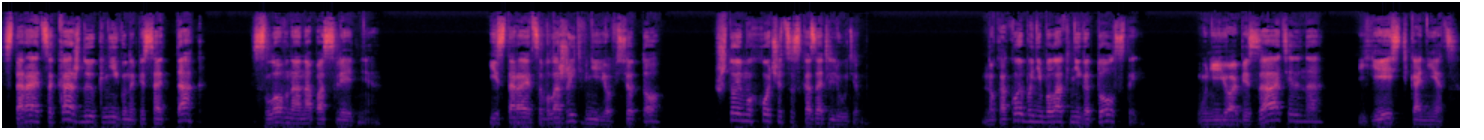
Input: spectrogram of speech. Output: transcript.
старается каждую книгу написать так, словно она последняя. И старается вложить в нее все то, что ему хочется сказать людям. Но какой бы ни была книга толстой, у нее обязательно есть конец.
